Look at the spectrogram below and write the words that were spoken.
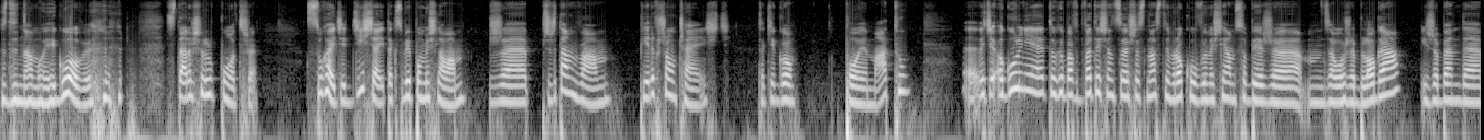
z dna mojej głowy, starsze lub młodsze. Słuchajcie, dzisiaj tak sobie pomyślałam, że przeczytam wam pierwszą część takiego poematu. E, Wiecie, ogólnie to chyba w 2016 roku wymyśliłam sobie, że mm, założę bloga i że będę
